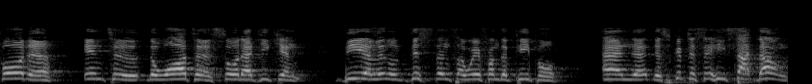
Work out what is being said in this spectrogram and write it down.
further into the water so that he can be a little distance away from the people. And uh, the scripture says he sat down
